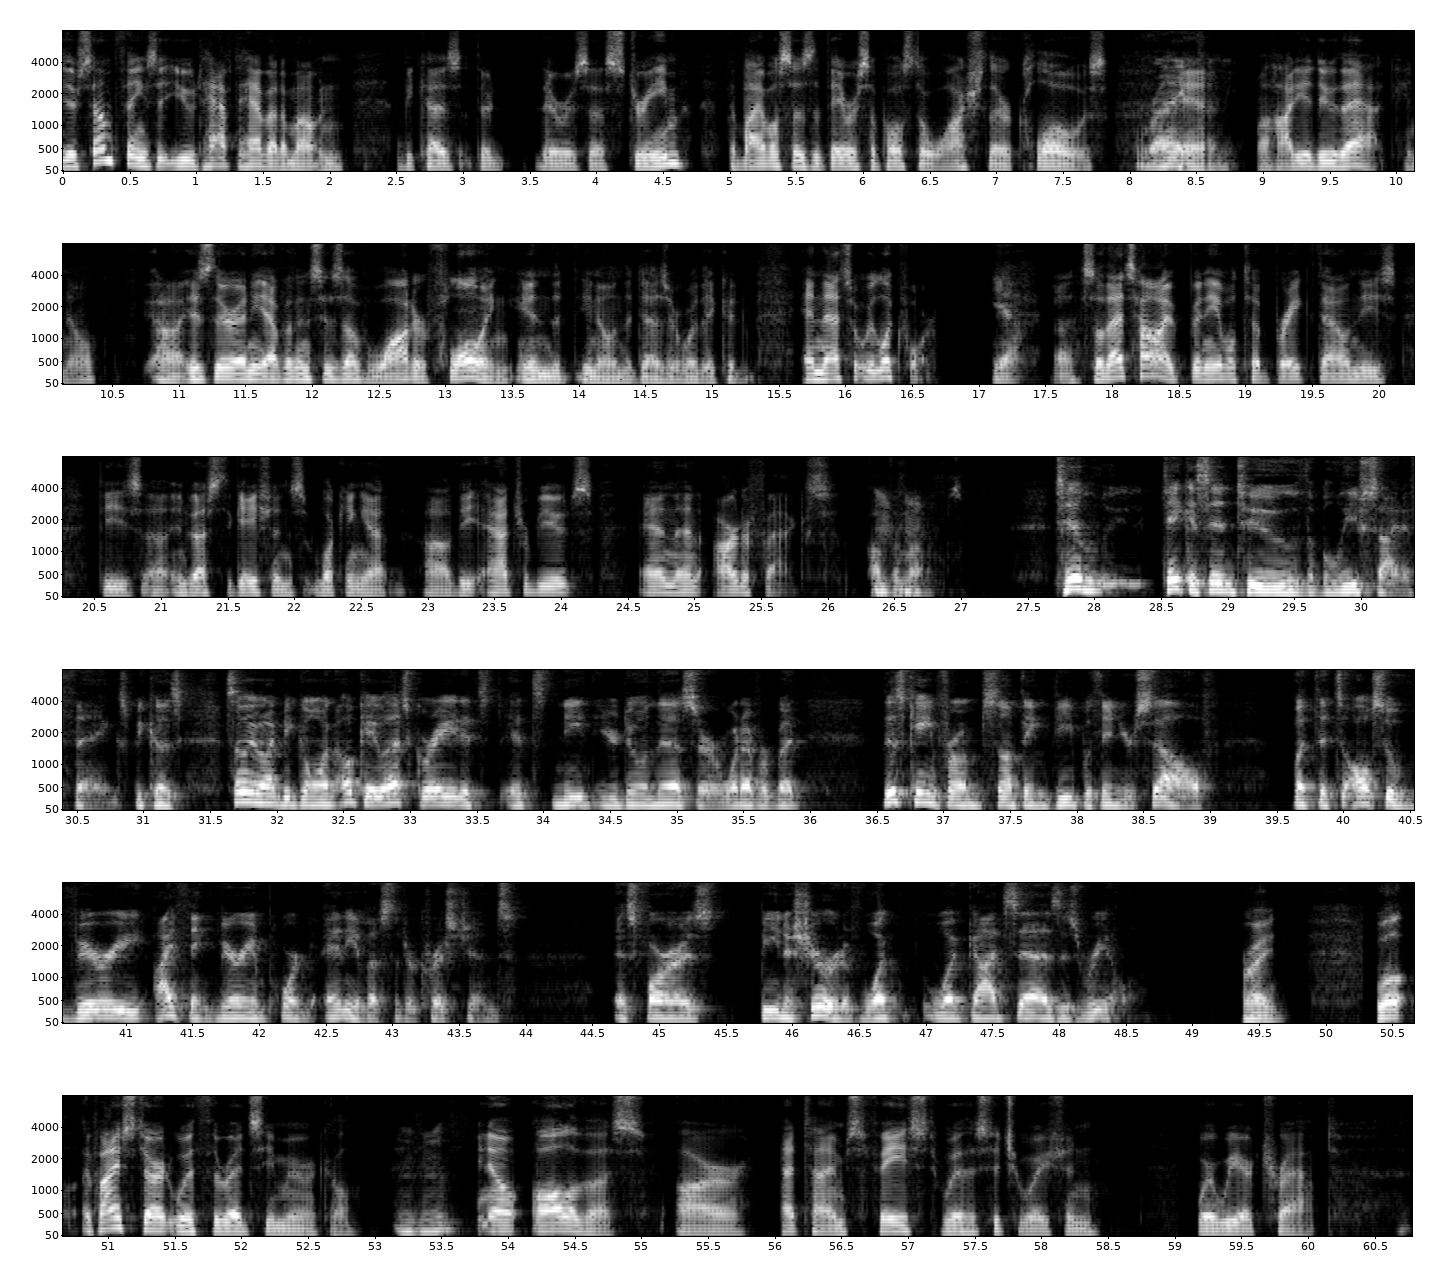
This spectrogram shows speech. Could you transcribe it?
There's some things that you'd have to have at a mountain because there there was a stream. The Bible says that they were supposed to wash their clothes. Right. And well, how do you do that? You know, uh, is there any evidences of water flowing in the you know in the desert where they could? And that's what we look for. yeah. Uh, so that's how I've been able to break down these these uh, investigations, looking at uh, the attributes and then artifacts of the Mhm. mountains. Tim, take us into the belief side of things because somebody might be going, okay, well that's great. It's it's neat you're doing this or whatever, but this came from something deep within yourself, but that's also very, I think, very important to any of us that are Christians, as far as being assured of what what God says is real. Right. Well, if I start with the Red Sea miracle, Mm-hmm. You know, all of us are at times faced with a situation where we are trapped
